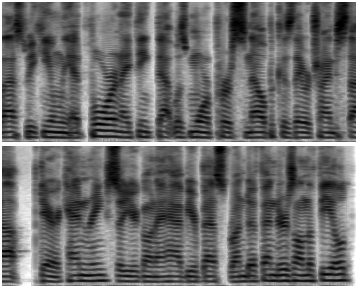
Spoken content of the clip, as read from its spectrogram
Last week, he only had four, and I think that was more personnel because they were trying to stop Derrick Henry. So you're going to have your best run defenders on the field.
